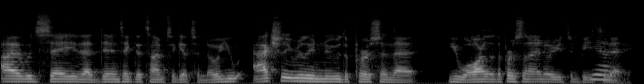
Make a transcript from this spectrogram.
I would say that didn't take the time to get to know you actually really knew the person that you are, the person I know you to be Yeah. today.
